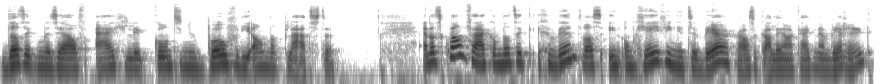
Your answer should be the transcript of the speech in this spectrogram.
dat ik mezelf eigenlijk continu boven die ander plaatste. En dat kwam vaak omdat ik gewend was in omgevingen te werken, als ik alleen al kijk naar werk,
